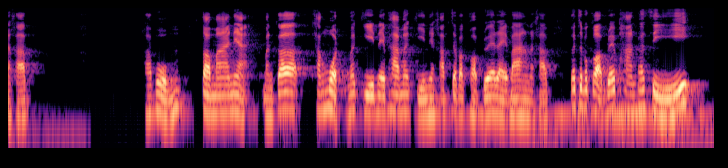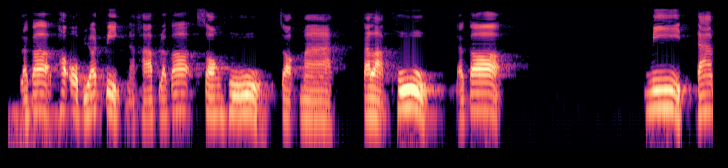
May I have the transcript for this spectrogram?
นะครับ ครับผม ต่อมาเนี่ยมันก็ทั้งหมดเมื่อกี้ในภาพเมื่อกี้เนี่ยครับ จะประกอบด้วยอะไรบ้างนะครับ ก็จะประกอบด้วยพานพระศรีแล้วก็พระอบยอดปีกนะครับ แล้วก็ซองภูจอกหมาก ตลับผู้ แล้วก็ มีดด้าม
